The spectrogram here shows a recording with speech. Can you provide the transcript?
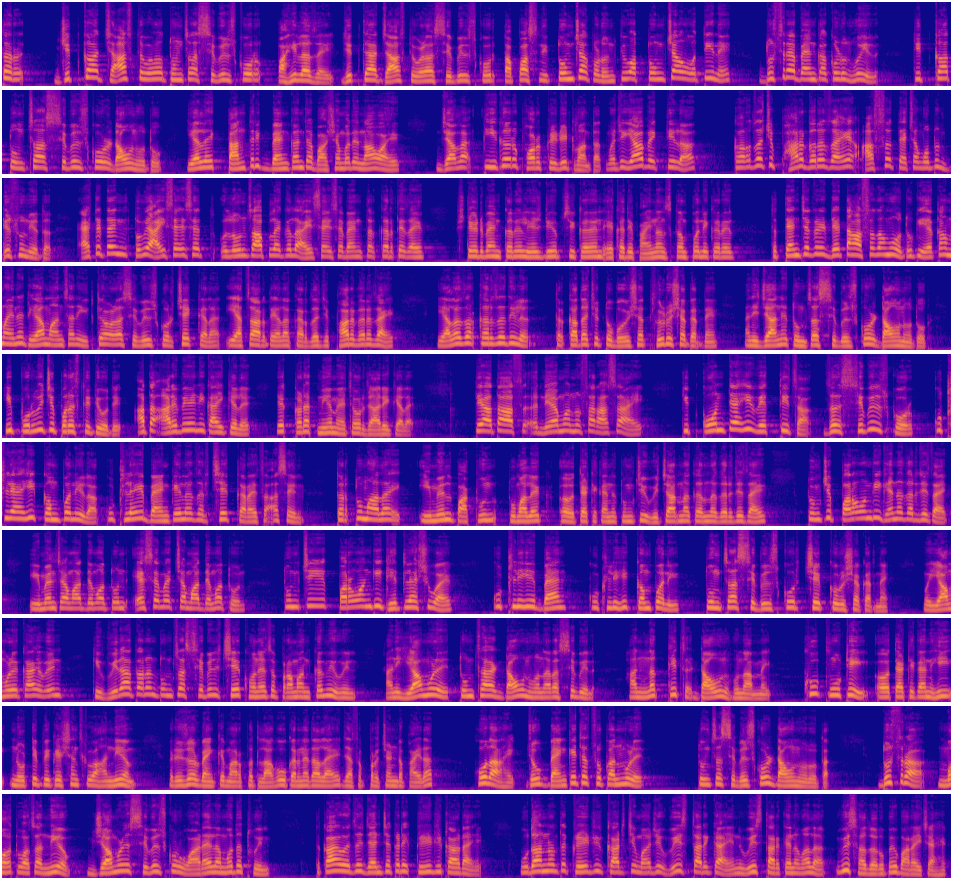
तर जितका जास्त वेळा तुमचा सिबिल स्कोअर पाहिला जाईल जितक्या जास्त वेळा सिबिल स्कोअर तपासणी तुमच्याकडून किंवा तुमच्या वतीने दुसऱ्या बँकाकडून होईल तितका तुमचा सिबिल स्कोअर डाऊन होतो. याला एक तांत्रिक बँकांच्या भाषेमध्ये नाव आहे. ज्याला इगर फॉर क्रेडिट मानतात म्हणजे या व्यक्तीला कर्जाची फार गरज आहे असं त्याच्यामधून दिसून येतं. ॲट अ टाइम तुम्ही I C I C I लोनचं apply केलं I C I C I bank तर करतेच आहे. स्टेट बँक करेल एच डी एफ सी करेल एखादी फायनान्स कंपनी करेल. तर त्यांच्याकडे डेटा असा जमा होतो की एका महिन्यात या माणसाने इतक्या वेळा सिबिल स्कोअर चेक केला. याचा अर्थ याला कर्जाची फार गरज आहे. याला जर कर्ज दिलं तर कदाचित तो भविष्यात फेडू शकत नाही आणि ज्याने तुमचा सिबिल स्कोअर डाऊन होतो. ही पूर्वीची परिस्थिती होती. आता आर बी आयने काय केलं आहे एक कडक नियम याच्यावर जारी केला आहे ते आता असं नियमानुसार असं आहे की कोणत्याही व्यक्तीचा जर सिबिल स्कोअर कुठल्याही कंपनीला कुठल्याही बँकेला जर चेक करायचा असेल तर तुम्हाला एक ईमेल पाठवून तुम्हाला एक त्या ठिकाणी तुमची विचारणा करणं गरजेचं आहे. तुमची परवानगी घेणं गरजेचं आहे. ईमेलच्या माध्यमातून एस एम एसच्या माध्यमातून तुमची परवानगी घेतल्याशिवाय कुठलीही बँक कुठलीही कंपनी तुमचा सिबिल स्कोअर चेक करू शकत नाही. मग यामुळे काय होईल की विनाकारण तुमचा सिबिल चेक होण्याचं प्रमाण कमी होईल आणि यामुळे तुमचा डाऊन होणारा सिबिल हा नक्कीच डाऊन होणार नाही. खूप मोठी त्या ठिकाणी ही नोटिफिकेशन किंवा हा नियम रिझर्व्ह बँकेमार्फत लागू करण्यात आला आहे ज्याचा प्रचंड फायदा होणार आहे. जो बँकेच्या चुकांमुळे तुमचा सिबिल स्कोअर डाऊन होत होता. दुसरा महत्त्वाचा नियम ज्यामुळे सिबिल स्कोअर वाढायला मदत होईल. तर काय व्हायचं ज्यांच्याकडे क्रेडिट कार्ड आहे उदाहरणार्थ क्रेडिट कार्डची माझी वीस तारीख आहे आणि वीस तारखेला मला वीस हजार रुपये भरायचे आहेत.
